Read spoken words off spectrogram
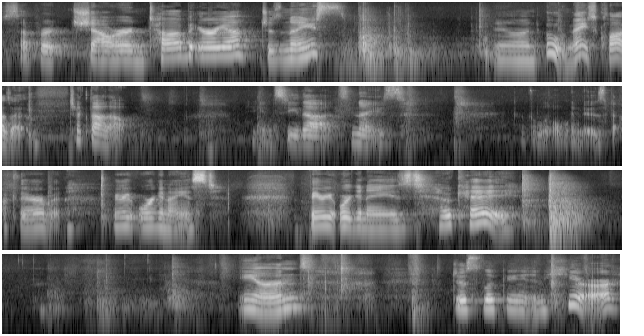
Separate shower and tub area, which is nice. And, ooh, nice closet. Check that out. You can see that. It's nice. Got the little windows back there, but very organized. Very organized. Okay. And just looking in here,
